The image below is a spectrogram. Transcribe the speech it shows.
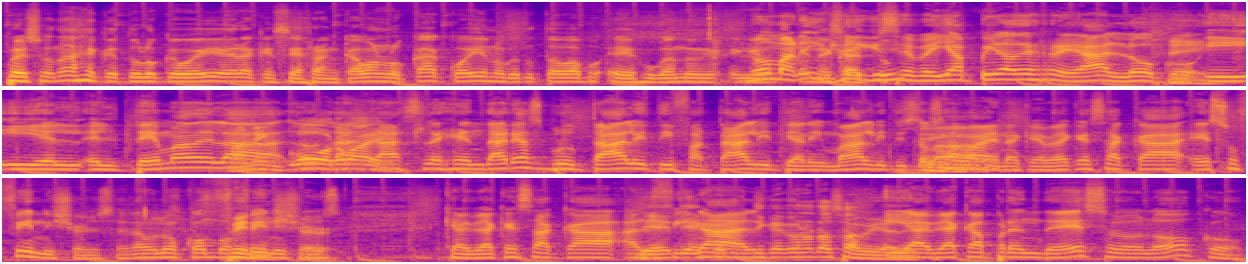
personajes que tú lo que veías era que se arrancaban los cacos ahí en lo que tú estabas eh, jugando en, en No, el, manín, en el cartoon. se veía pila de real, loco. Sí. Y, y el, el tema de la, Manín, las legendarias brutality, fatality, animality, toda esa Claro. vaina, que había que sacar esos finishers, eran unos combo Finisher. finishers, que había que sacar al final. que sabía. y había que aprender eso, loco.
